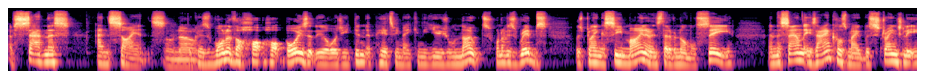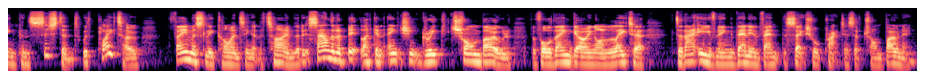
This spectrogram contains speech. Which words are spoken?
of sadness and science. Oh, no. Because one of the hot, hot boys at the orgy didn't appear to be making the usual notes. One of his ribs was playing a C minor instead of a normal C, and the sound that his ankles made was strangely inconsistent, with Plato famously commenting at the time that it sounded a bit like an ancient Greek trombone, before then going on later to that evening then invent the sexual practice of tromboning.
